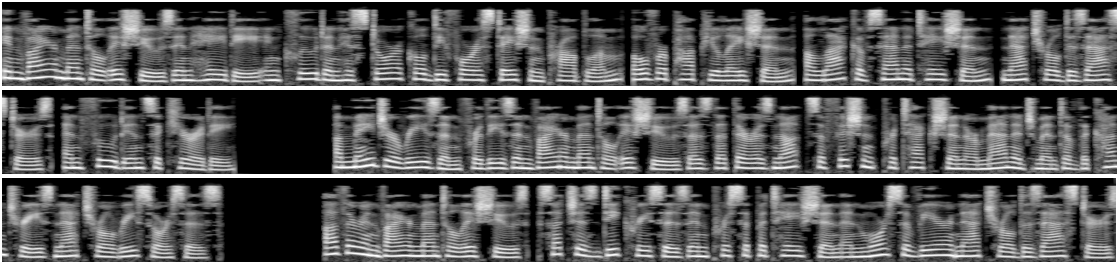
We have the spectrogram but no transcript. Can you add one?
Environmental issues in Haiti include an historical deforestation problem, overpopulation, a lack of sanitation, natural disasters, and food insecurity. A major reason for these environmental issues is that there is not sufficient protection or management of the country's natural resources. Other environmental issues, such as decreases in precipitation and more severe natural disasters,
